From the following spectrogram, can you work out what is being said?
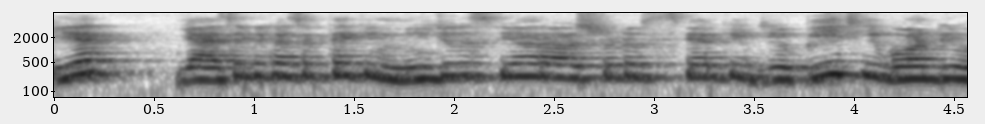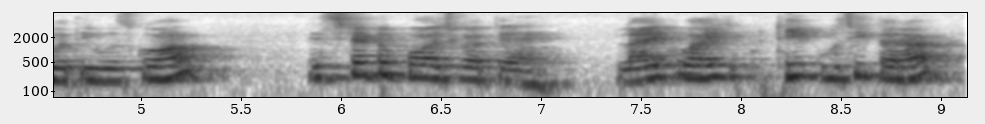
clear या ऐसे भी कह सकते हैं कि मीजोस्फीयर और स्टेटोस्फीयर की जो बीच की बाउंड्री होती है, उसको हम स्टेटोपोज कहते हैं। लाइक वाइज ठीक उसी तरह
